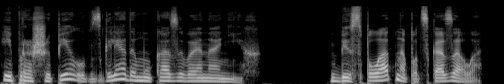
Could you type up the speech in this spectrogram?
и прошипел, взглядом указывая на них. «Бесплатно подсказала».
